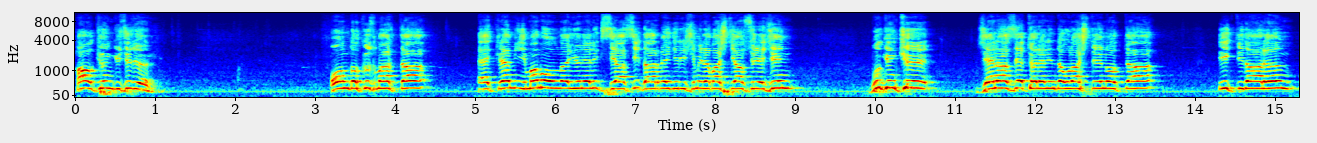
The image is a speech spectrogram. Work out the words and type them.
halkın gücüdür. 19 Mart'ta Ekrem İmamoğlu'na yönelik siyasi darbe girişimiyle başlayan sürecin bugünkü cenaze töreninde ulaştığı nokta iktidarın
